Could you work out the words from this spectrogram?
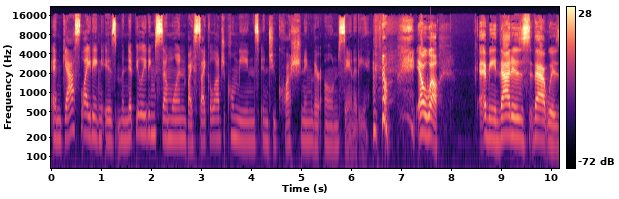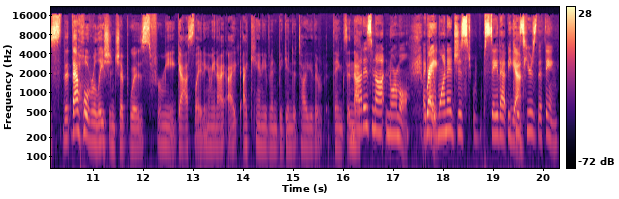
And gaslighting is manipulating someone by psychological means into questioning their own sanity. Oh well, I mean that is that was that that whole relationship was for me gaslighting. I mean I I, I can't even begin to tell you the things and that, that is not normal. Like Right. I want to just say that because Yeah. here's the thing.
